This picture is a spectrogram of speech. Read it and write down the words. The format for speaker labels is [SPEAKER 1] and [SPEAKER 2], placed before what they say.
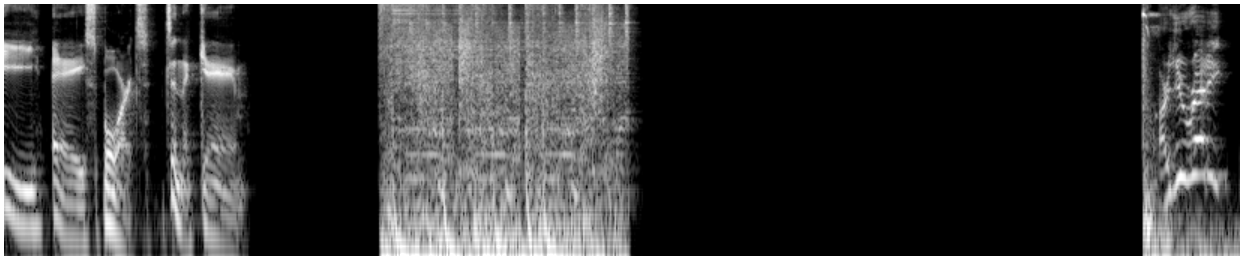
[SPEAKER 1] EA Sports. It's in the game.
[SPEAKER 2] Are you ready?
